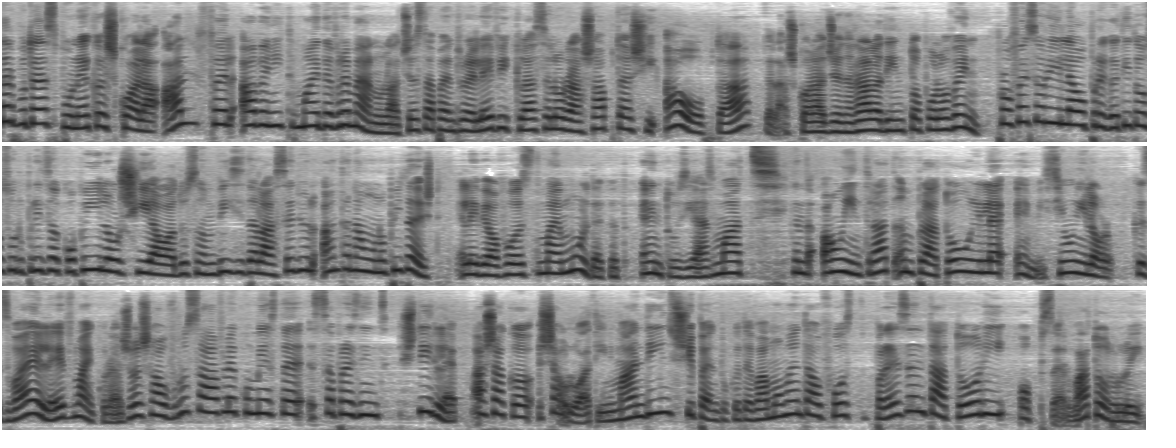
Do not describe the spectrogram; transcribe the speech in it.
S-ar putea spune că școala altfel a venit mai devreme anul acesta pentru elevii claselor a 7 și a 8 -a, de la școala generală din Topoloveni. Profesorii le-au pregătit o surpriză copiilor și i-au adus în vizită la sediul Antena 1 Pitești. Elevii au fost mai mult decât entuziasmați când au intrat în platourile emisiunilor. Câțiva elevi mai curajoși au vrut să afle cum este să prezinți știrile, așa că și-au luat inima în dinți și pentru câteva momente au fost prezentatorii observatorului.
